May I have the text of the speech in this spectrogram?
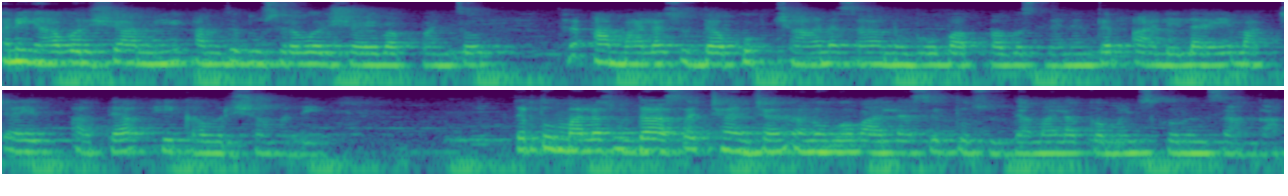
आणि ह्या वर्षी आम्ही आमचं दुसरं वर्ष आहे बाप्पांचं. तर आम्हाला सुद्धा खूप छान असा अनुभव बाप्पा बसल्यानंतर आलेला आहे मागच्या एक आता एका वर्षामध्ये. तर तुम्हाला सुद्धा असा छान छान अनुभव आला असेल तो सुद्धा मला कमेंट्स करून सांगा.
